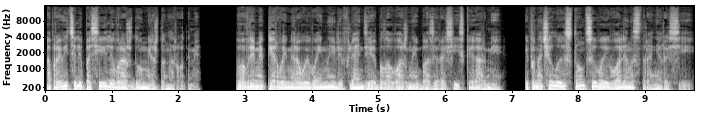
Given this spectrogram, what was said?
а правители посеяли вражду между народами. Во время Первой мировой войны Лифляндия была важной базой российской армии, и поначалу эстонцы воевали на стороне России.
